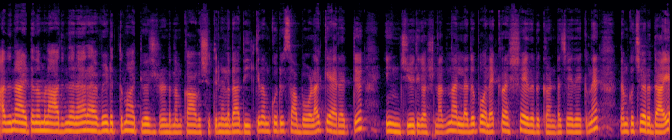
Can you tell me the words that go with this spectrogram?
അതിനായിട്ട് നമ്മൾ ആദ്യം തന്നെ റവ എടുത്ത് മാറ്റി വെച്ചിട്ടുണ്ട്. നമുക്ക് ആവശ്യത്തിനുള്ളത് അതിലേക്ക് നമുക്കൊരു സബോള ക്യാരറ്റ് ഇഞ്ചി ഒരു കഷ്ണം. അത് നല്ലതുപോലെ ക്രഷ് ചെയ്തെടുക്കേണ്ട. ചെയ്തേക്കുന്നത് നമുക്ക് ചെറുതായി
